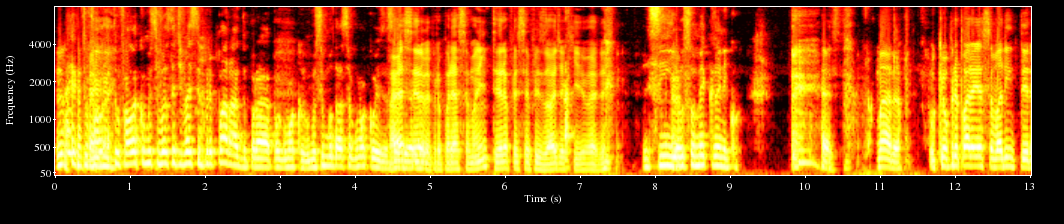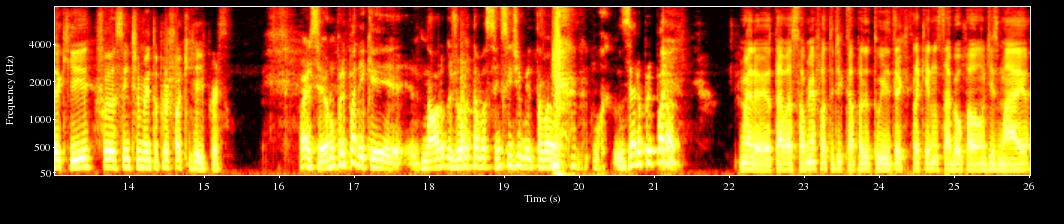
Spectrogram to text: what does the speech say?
É, tu, fala, tu fala como se você tivesse preparado pra, pra alguma coisa, como se mudasse alguma coisa, sabe? Parceiro, eu preparei a semana inteira pra esse episódio aqui, velho. Sim, eu sou mecânico. Mano, o que eu preparei a semana inteira aqui foi o sentimento pro Shock Rapers. Parceiro, eu não preparei, que na hora do jogo eu tava sem sentimento, tava zero preparado. Mano, eu tava só minha foto de capa do Twitter, que pra quem não sabe é o Paulão desmaia,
